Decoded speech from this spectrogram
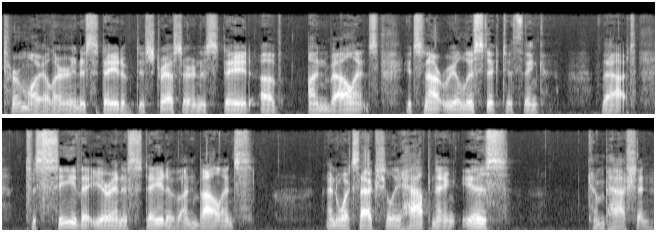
turmoil or in a state of distress or in a state of unbalance? It's not realistic to think that. To see that you're in a state of unbalance and what's actually happening is compassion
